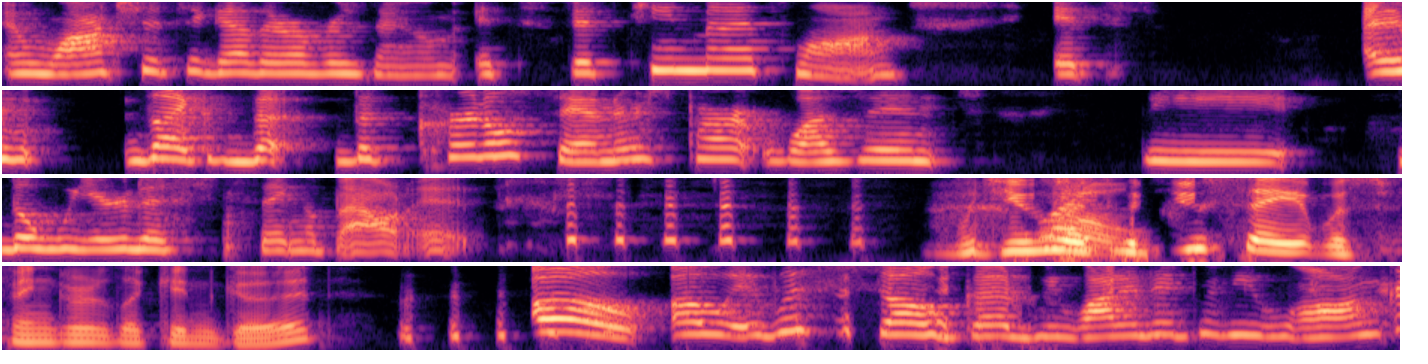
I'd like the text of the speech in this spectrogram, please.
and watch it together over Zoom. It's 15 minutes long. It's and it, like the the Colonel Sanders part wasn't the the weirdest thing about it. Would you Whoa. would you say it was finger looking good? Oh, oh, it was so good. We wanted it to be longer.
